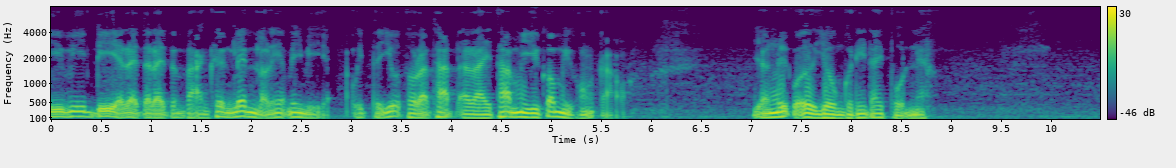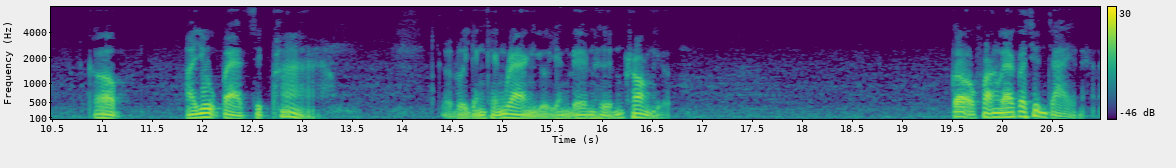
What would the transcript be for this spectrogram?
ดีวีดีอะไรต่อะไรต่าง ๆ เครื่องเล่นเหล่านี้ไม่มีวิทยุโทรทัศน์อะไร ถ้ามีก็มีของเก่า อย่างนึกว่าเออโยมคนนี้ได้ผลเนี่ย ก็อายุแปดสิบห้าก็ดูยังแข็งแรงอยู่ยังเดินเหินคล่องอยู่ ก็ฟังแล้วก็ชื่นใจนะ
